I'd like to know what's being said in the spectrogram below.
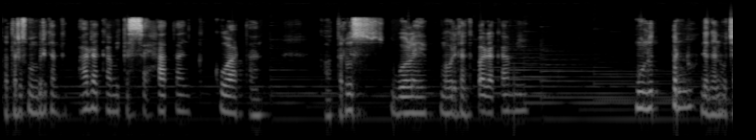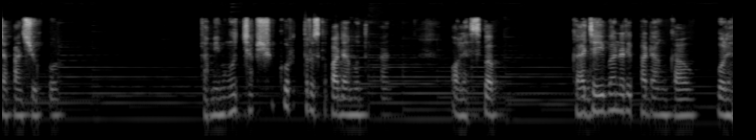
Engkau terus memberikan kepada kami kesehatan, kekuatan. Engkau terus boleh memberikan kepada kami mulut penuh dengan ucapan syukur. Kami mengucap syukur terus kepadamu Tuhan. Oleh sebab keajaiban daripada Engkau boleh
